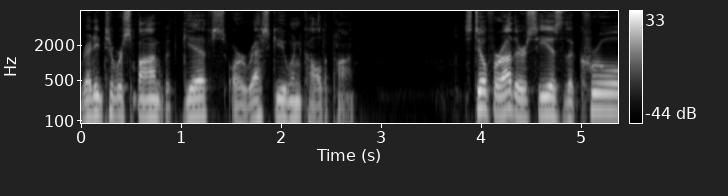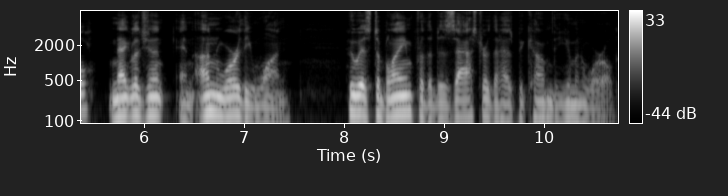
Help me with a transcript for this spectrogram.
ready to respond with gifts or rescue when called upon. Still, for others, he is the cruel, negligent, and unworthy one who is to blame for the disaster that has become the human world.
